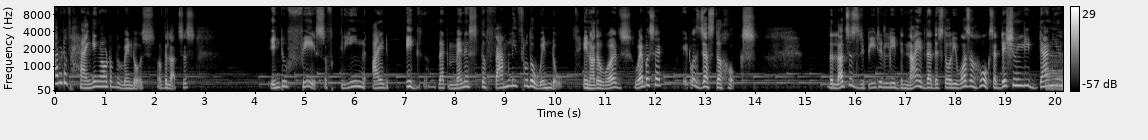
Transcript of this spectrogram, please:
habit of hanging out of the windows of the Lutzes into face of green-eyed pig that menaced the family through the window. In other words, Weber said it was just a hoax. The Lutzes repeatedly denied that the story was a hoax. Additionally, Daniel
